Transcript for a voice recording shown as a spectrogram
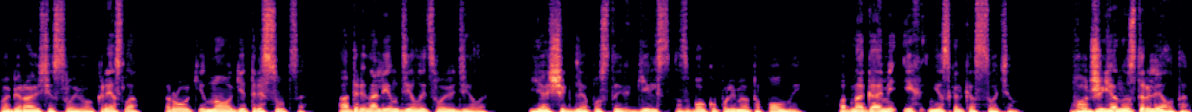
Выбираюсь из своего кресла, руки, ноги трясутся. Адреналин делает свое дело. Ящик для пустых гильз сбоку пулемета полный. Под ногами их несколько сотен. Вот же я настрелял-то.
